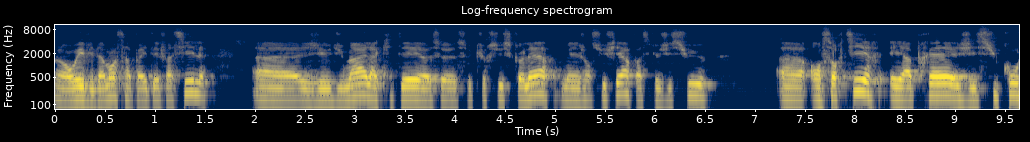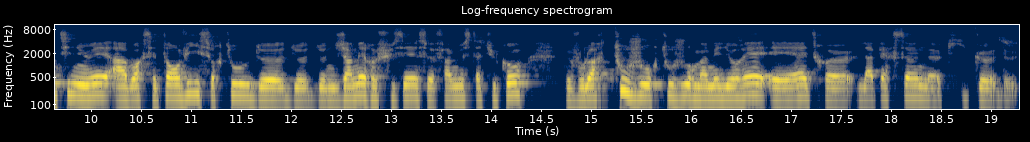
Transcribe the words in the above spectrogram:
Alors oui évidemment ça n'a pas été facile. Euh, j'ai eu du mal à quitter euh, ce, ce cursus scolaire mais j'en suis fier parce que j'ai su euh, en sortir. Et après, j'ai su continuer à avoir cette envie, surtout de, de, de, ne jamais refuser ce fameux statu quo, de vouloir toujours, toujours m'améliorer et être euh, la personne qui, que, de,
